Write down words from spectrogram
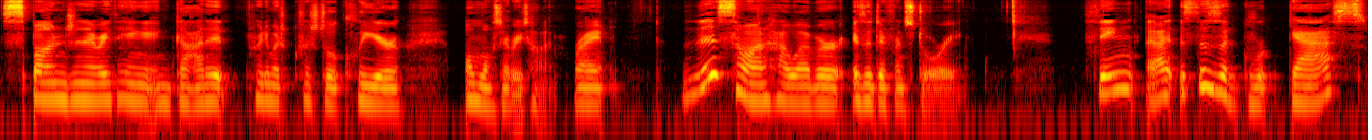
sponge and everything and got it pretty much crystal clear almost every time, right? This one, however, is a different story thing uh, this is a gr- gas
